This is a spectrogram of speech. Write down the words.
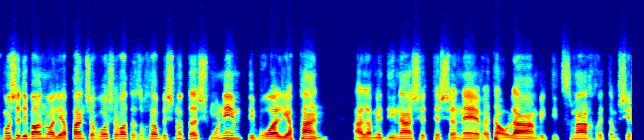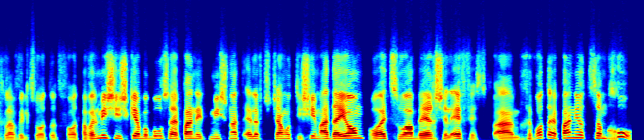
כמו שדיברנו על יפן שבוע שעבר, אתה זוכר, בשנות ה-80 דיברו על יפן, על המדינה שתשנה את העולם והיא תצמח ותמשיך להביא לתשואות עודפות, אבל מי שהשקיע בבורסה היפנית משנת 1990 עד היום רואה תשואה בערך של אפס. החברות היפניות צמחו,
